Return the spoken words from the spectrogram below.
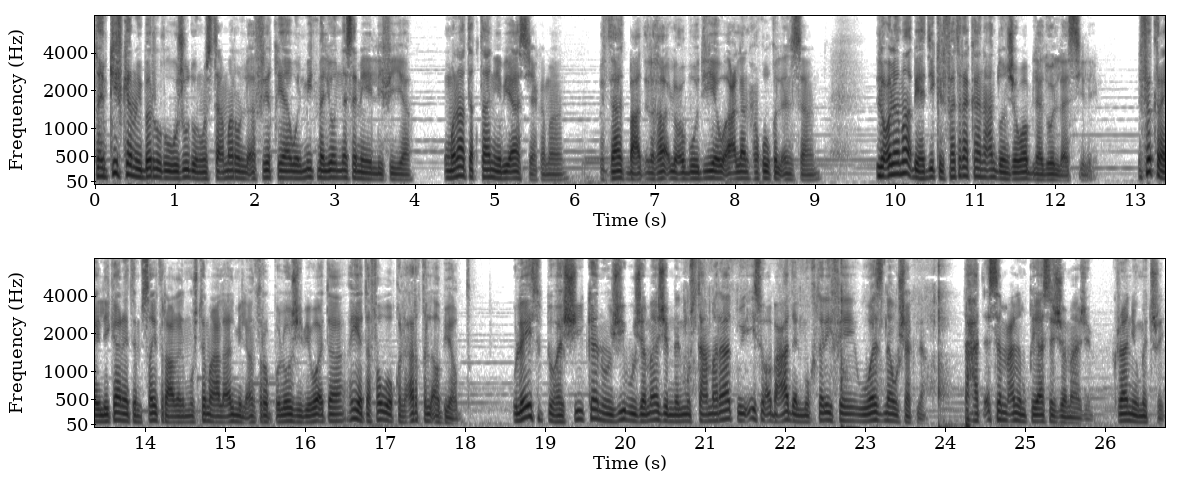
طيب كيف كانوا يبرروا وجودهم واستعمارهم لأفريقيا والمئة مليون نسمة اللي فيها؟ ومناطق تانية بآسيا كمان بالذات بعد إلغاء العبودية وإعلان حقوق الإنسان. العلماء بهديك الفترة كان عندهم جواب لهدول الأسئلة. الفكرة اللي كانت مسيطرة على المجتمع العلمي الأنثروبولوجي بوقتها هي تفوق العرق الأبيض. وليثبتوا هالشي كانوا يجيبوا جماجم من المستعمرات ويقيسوا أبعادها المختلفة ووزنها وشكلها تحت اسم علم قياس الجماجم كرانيومتري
